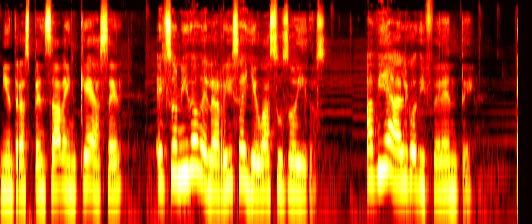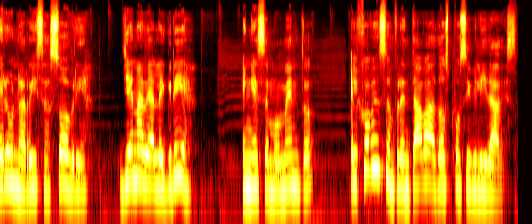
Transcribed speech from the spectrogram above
Mientras pensaba en qué hacer, el sonido de la risa llegó a sus oídos. Había algo diferente. Era una risa sobria, llena de alegría. En ese momento, el joven se enfrentaba a dos posibilidades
